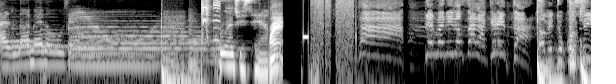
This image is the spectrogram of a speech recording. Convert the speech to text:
알람 해놓으세요 도와주세요. Bienvenidos a la cripta. Dame tu cosita.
